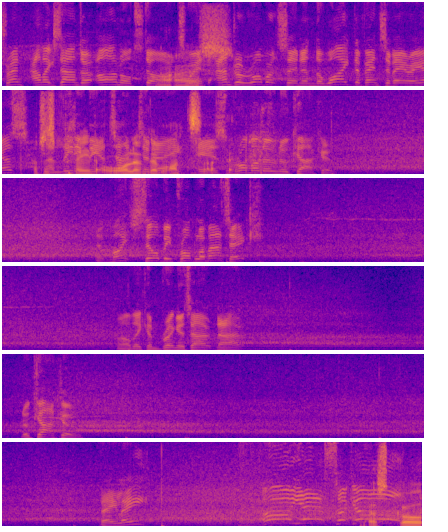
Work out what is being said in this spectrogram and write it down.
Trent Alexander-Arnold starts Nice. with Andrew Robertson in the wide defensive areas. I just played the all of them today on is Saturday. Romelu Lukaku. It might still be problematic. Well, they can bring it out now. Lukaku. Bailey. Oh, yes, a goal! Let's go.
